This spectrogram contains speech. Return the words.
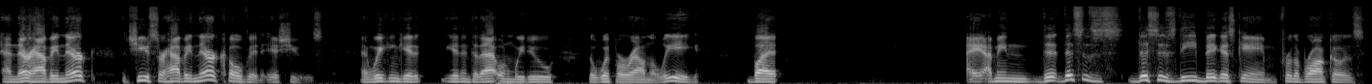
And they're having their the Chiefs are having their COVID issues, and we can get get into that when we do the whip around the league. But I, I mean, th- this is this is the biggest game for the Broncos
